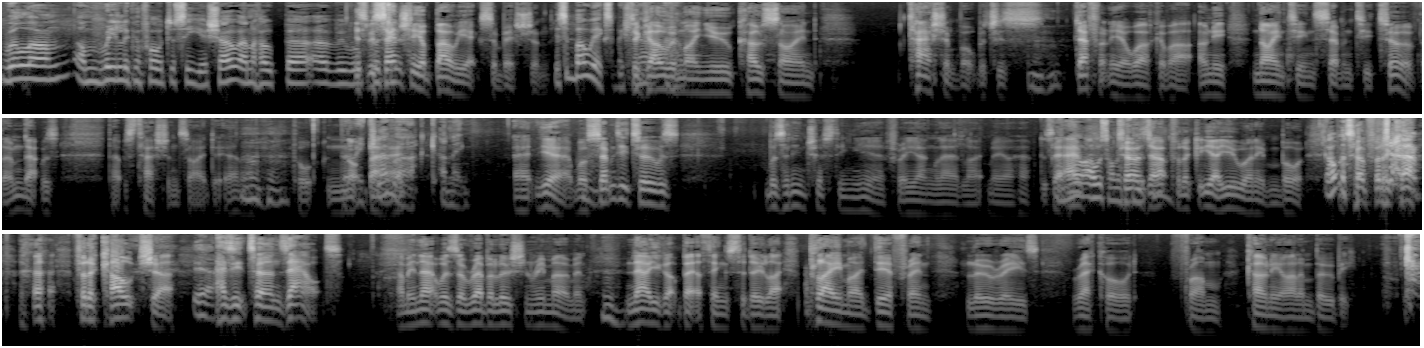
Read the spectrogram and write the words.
Well, um, I'm really looking forward to see your show, and I hope uh, uh, we will. It's essentially a Bowie exhibition It's a Bowie exhibition. to go with my new co-signed Taschen book, which is definitely a work of art. Only 1972 of them. That was that was Taschen's idea, and I thought Very not clever, bad. cunning. Uh, yeah, well, 72 was was an interesting year for a young lad like me. I have to say. I I was only turns out for the yeah, you weren't even born. I was- But, uh, for the for the culture, Yeah. as it turns out. I mean, that was a revolutionary moment. Hmm. Now you've got better things to do, like play my dear friend Lou Reed's record from Coney Island Booby.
